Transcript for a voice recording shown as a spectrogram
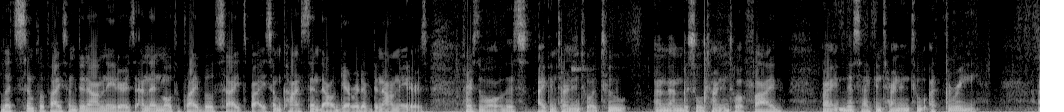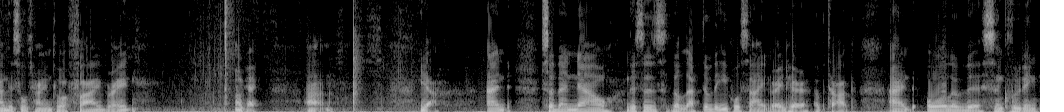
let's simplify some denominators and then multiply both sides by some constant that will get rid of denominators. First of all, this I can turn into a 2 and then this will turn into a 5, right? This I can turn into a 3 and this will turn into a 5, right? Okay, um, yeah. And so then now, this is the left of the equal sign right here up top. And all of this, including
